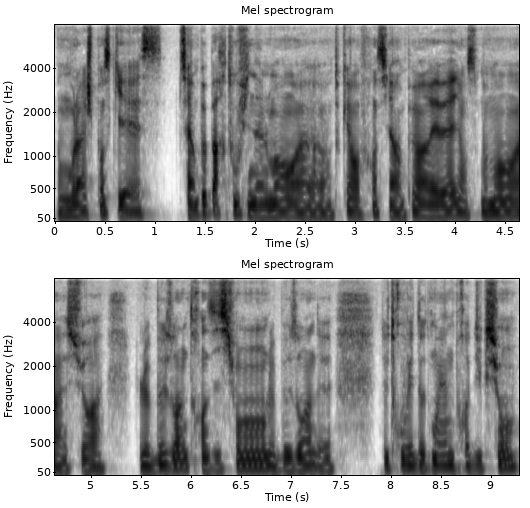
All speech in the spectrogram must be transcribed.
Donc voilà, je pense que c'est un peu partout finalement. Euh, en tout cas, en France, il y a un peu un réveil en ce moment euh, sur le besoin de transition, le besoin de, de trouver d'autres moyens de production.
